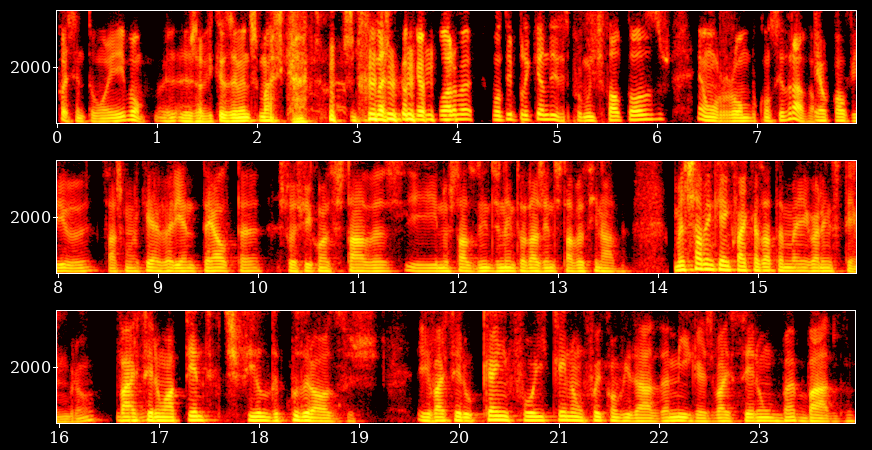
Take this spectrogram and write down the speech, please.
Pois então aí, bom, eu já vi casamentos mais caros, mas de qualquer forma, multiplicando isso por muitos faltosos, é um rombo considerável. É o Covid, sabes como é que é a variante Delta, as pessoas ficam assustadas e nos Estados Unidos nem toda a gente está vacinada. Mas sabem quem é que vai casar também agora em setembro? Vai ser um autêntico desfile de poderosos. E vai ser o quem foi e quem não foi convidado. Amigas, vai ser um babado.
